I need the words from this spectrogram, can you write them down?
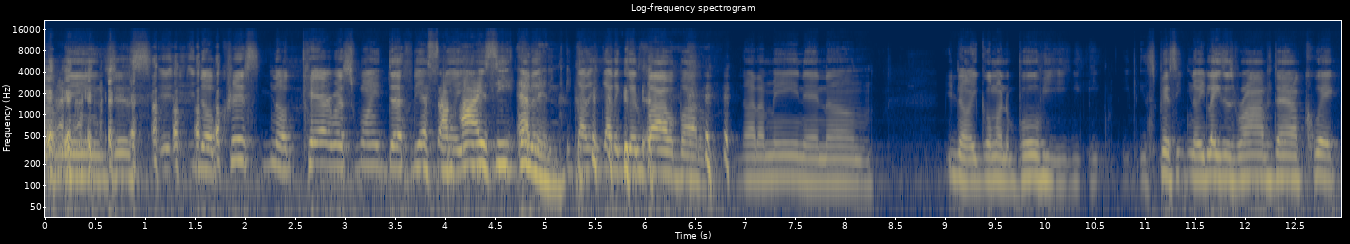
what I mean? Just it- you know, Chris. You know, KRS One definitely. Yes, you I'm know, he- he got a- He got, a, he got a good vibe about him. You know what I mean? And um, you know, he go on the booth. He he, he spits. You know, he lays his rhymes down quick.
